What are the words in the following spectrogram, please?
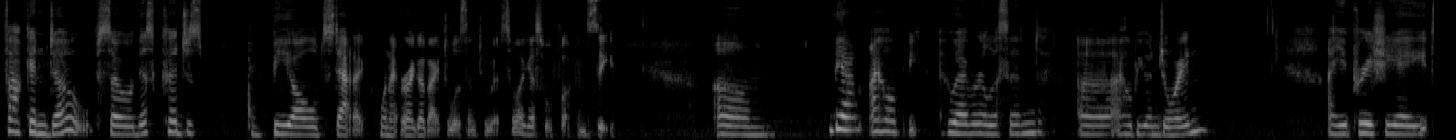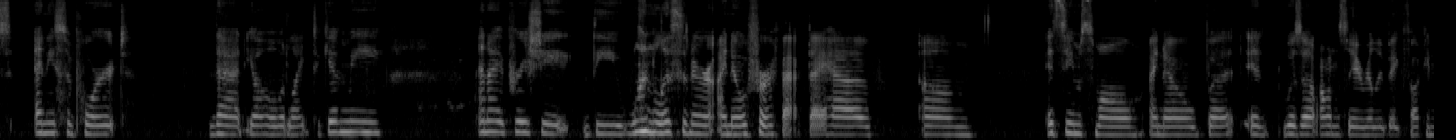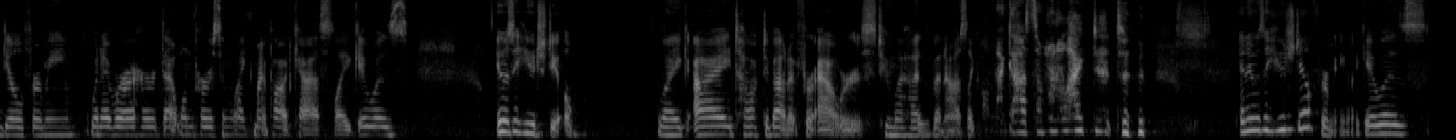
Fucking dope. So this could just be all static whenever I go back to listen to it. So I guess we'll fucking see. Um, yeah, I hope whoever listened, uh, I hope you enjoyed. I appreciate any support that y'all would like to give me. And I appreciate the one listener I know for a fact I have Um, it seems small, I know, but it was a, honestly a really big fucking deal for me whenever I heard that one person liked my podcast. Like it was it was a huge deal. Like I talked about it for hours to my husband. I was like, "Oh my god, someone liked it." and it was a huge deal for me. Like it was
